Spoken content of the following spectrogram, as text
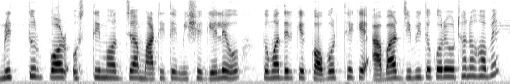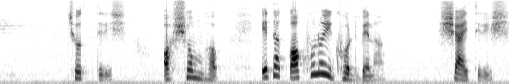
মৃত্যুর পর অস্থিমজ্জা মাটিতে মিশে গেলেও তোমাদেরকে কবর থেকে আবার জীবিত করে ওঠানো হবে? ছত্রিশ। অসম্ভব। এটা কখনোই ঘটবে না। সাঁত্রিশ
